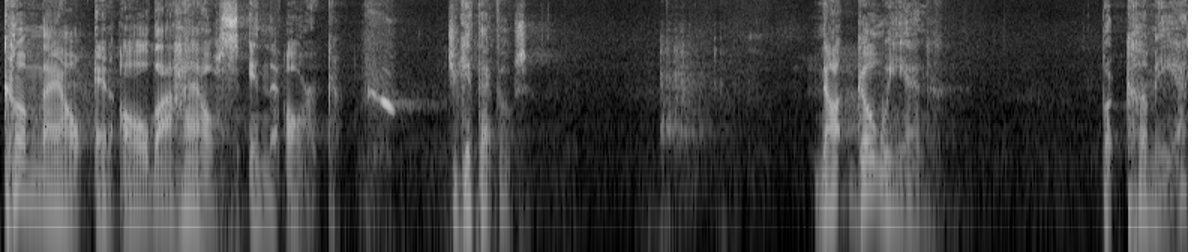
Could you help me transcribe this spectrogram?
Come thou and all thy house in the ark. Did you get that, folks? Not go in, but come in.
